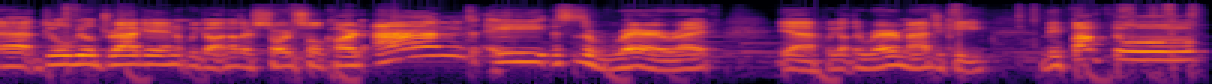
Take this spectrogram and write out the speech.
Uh, Dual Wheel Dragon. We got another Sword Soul card. And a... This is a rare, right? Yeah, we got the rare Magic-E. Vipato.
